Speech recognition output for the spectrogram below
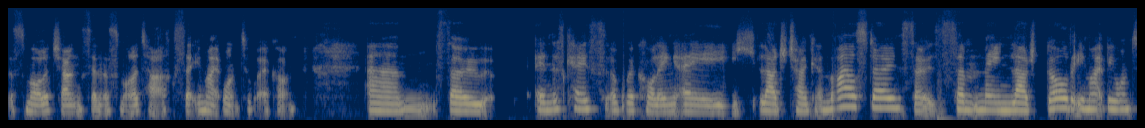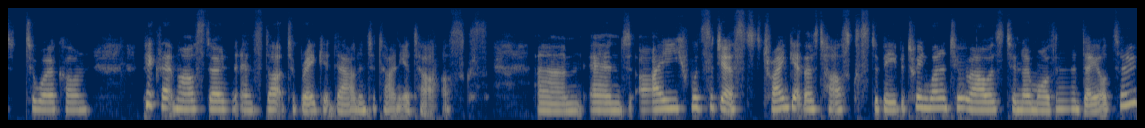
the smaller chunks and the smaller tasks that you might want to work on. Um, so in this case, uh, we're calling a large chunk a milestone. So some main large goal that you might be wanting to work on, pick that milestone and start to break it down into tinier tasks. Um, and I would suggest try and get those tasks to be between one and two hours to no more than a day or two.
